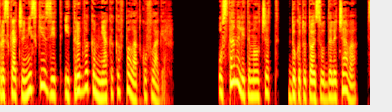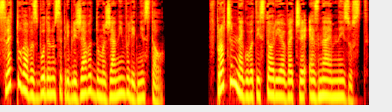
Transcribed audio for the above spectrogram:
прескача ниския зид и тръгва към някакъв палатков лагер. Останалите мълчат, докато той се отдалечава, след това възбудено се приближават до мъжа на инвалидния стол. Впрочем, неговата история вече е знаем наизуст.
